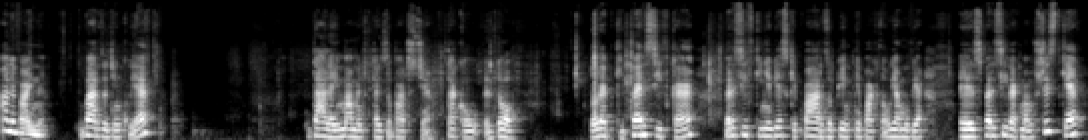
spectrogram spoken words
ale fajny. Bardzo dziękuję. Dalej mamy tutaj, zobaczcie, taką do torebki persywkę. Persywki niebieskie bardzo pięknie pachną. Ja mówię, y, z persywek mam wszystkie.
